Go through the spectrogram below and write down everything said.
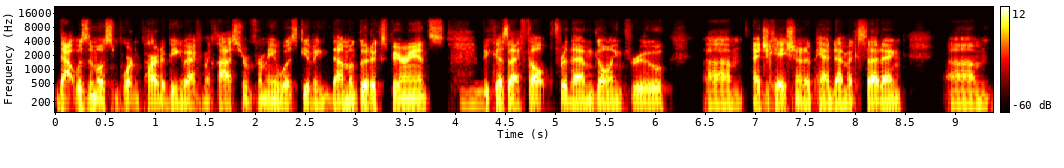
that was the most important part of being back in the classroom for me was giving them a good experience mm-hmm. because I felt for them going through um, education in a pandemic setting. Um,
